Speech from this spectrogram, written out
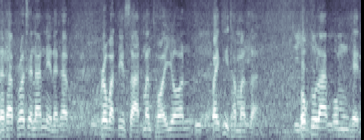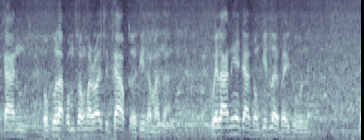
นะครับเพราะฉะนั้นเนี่ยนะครับประวัติศาสตร์มันถอยย้อนไปที่ธรรมศาสตร์ 6 ตุลาคมเหตุการณ์ 6 ตุลาคม 2519 เกิดที่ธรรมศาสตร์ เวลานี้อาจารย์สมคิดเลิศไพฑูรย์ใน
